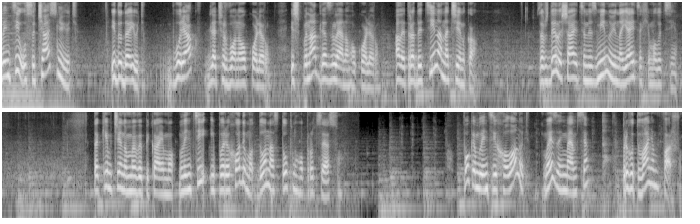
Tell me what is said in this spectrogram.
Млинці усучаснюють і додають буряк для червоного кольору і шпинат для зеленого кольору. Але традиційна начинка завжди лишається незмінною на яйцях і молоці. Таким чином ми випікаємо млинці і переходимо до наступного процесу. Поки млинці холонуть, ми займемося приготуванням фаршу.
